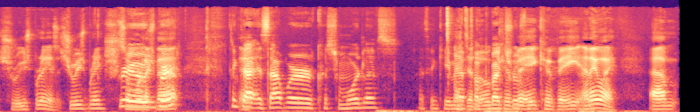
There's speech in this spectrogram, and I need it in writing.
Shrewsbury is it Shrewsbury? Somewhere like Shrewsbury? that. I think that is that where Christian Ward lives. I think he may I have talked know. about could Shrewsbury. be, could be. Yeah. Anyway, um,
